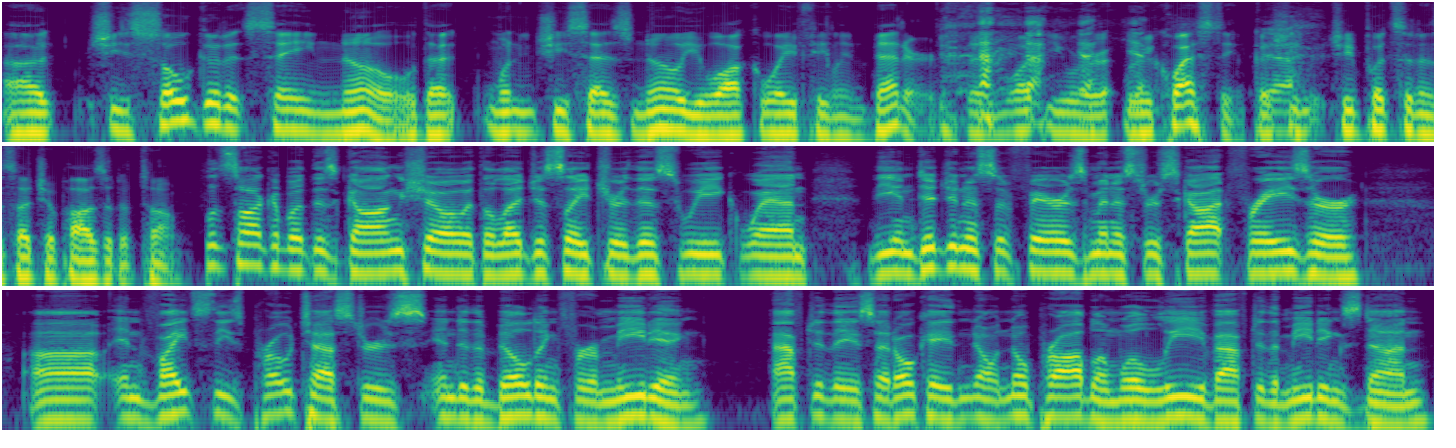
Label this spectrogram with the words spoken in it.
uh, she's so good at saying no that when she says no, you walk away feeling better than what you were requesting because she, she puts it in such a positive tone. Let's talk about this gong show at the legislature this week when the Indigenous Affairs Minister Scott Fraser uh, invites these protesters into the building for a meeting after they said, "Okay, no, no problem, we'll leave after the meeting's done."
